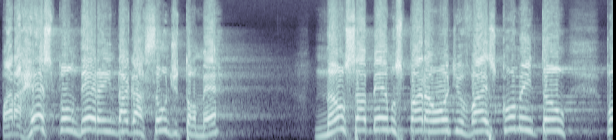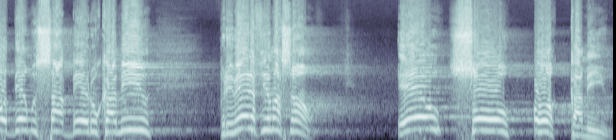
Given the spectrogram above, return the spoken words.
Para responder à indagação de Tomé, não sabemos para onde vais, como então podemos saber o caminho? Primeira afirmação: Eu sou o caminho.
